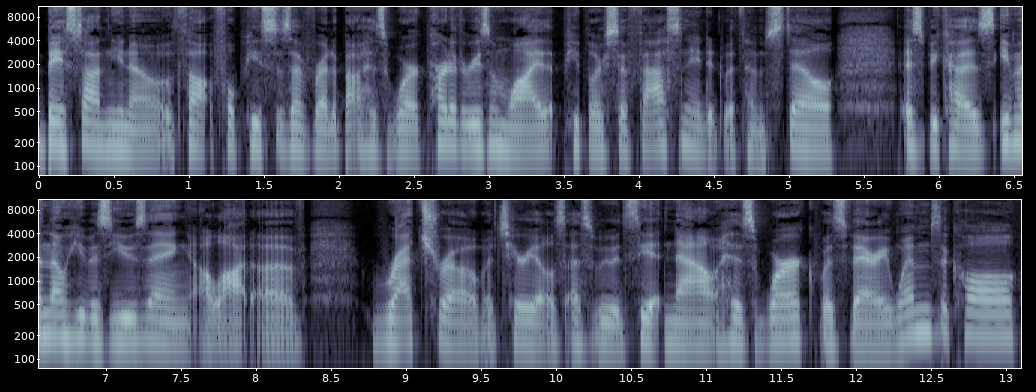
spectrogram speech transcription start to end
based on you know thoughtful pieces I've read about his work, part of the reason why that people are so fascinated with him still is because even though he was using a lot of retro materials as we would see it now, his work was very whimsical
